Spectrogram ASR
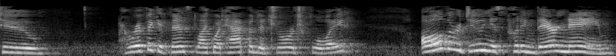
to horrific events like what happened to George Floyd, all they're doing is putting their name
